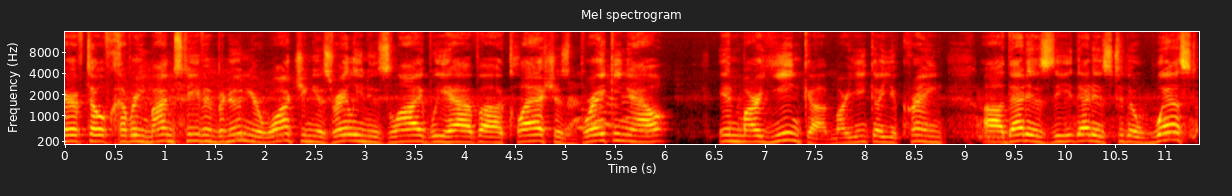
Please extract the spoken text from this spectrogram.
Erev Tov Chavrim. I'm Stephen Benoon. You're watching Israeli News Live. We have uh, clashes breaking out in Maryinka, Maryinka, Ukraine. Uh, that is the that is to the west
